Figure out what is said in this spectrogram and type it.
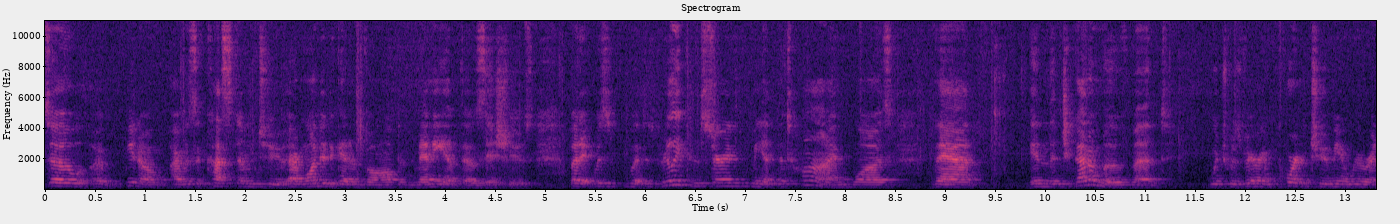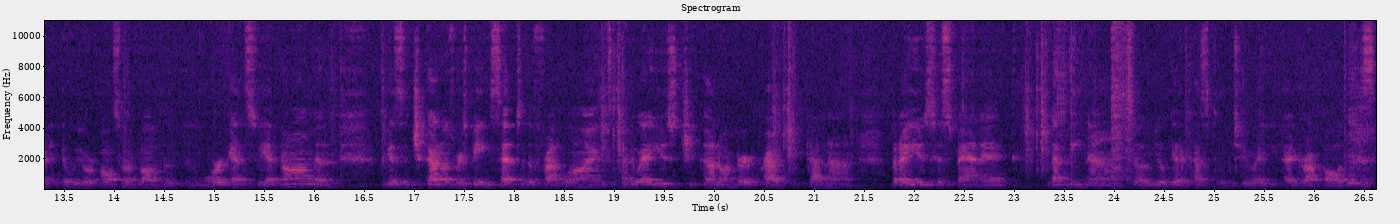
So, uh, you know, I was accustomed to, I wanted to get involved in many of those issues. But it was, what really concerned me at the time was that in the Chicano movement, which was very important to me, and we were, in, we were also involved in the war against Vietnam, and because the Chicanos were being sent to the front lines. By the way, I use Chicano, I'm very proud Chicana, but I use Hispanic, Latina, so you'll get accustomed to, I, I drop all of these,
